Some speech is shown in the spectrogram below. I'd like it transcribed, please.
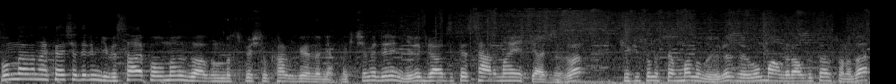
bunlardan arkadaşlar dediğim gibi sahip olmanız lazım bu special cargo görevlerini yapmak için ve dediğim gibi birazcık da sermaye ihtiyacınız var. Çünkü sonuçta mal alıyoruz ve bu malları aldıktan sonra da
